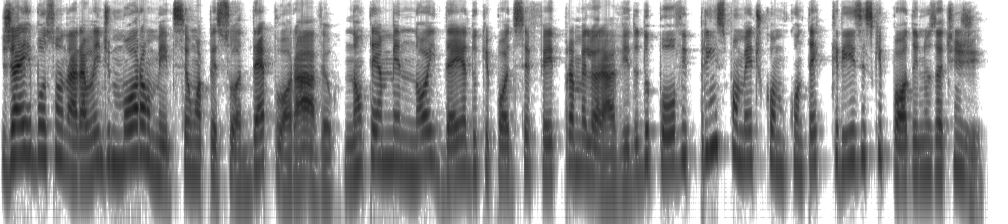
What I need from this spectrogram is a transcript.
Jair Bolsonaro, além de moralmente ser uma pessoa deplorável, não tem a menor ideia do que pode ser feito para melhorar a vida do povo e principalmente como conter crises que podem nos atingir.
